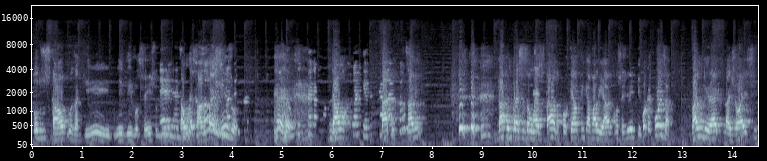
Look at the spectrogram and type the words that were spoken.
todos os cálculos aqui, medir vocês, tudo, é, dar um resultado preciso. dá um, dá, sabe? dá com precisão o resultado, porque ela tem que avaliar com vocês direitinho. Qualquer coisa, vai no direct da Joyce,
